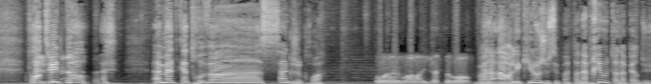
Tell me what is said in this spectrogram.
38 ans. 1m85, je crois. Ouais, voilà, exactement. Voilà. Alors les kilos, je sais pas. T'en as pris ou t'en as perdu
